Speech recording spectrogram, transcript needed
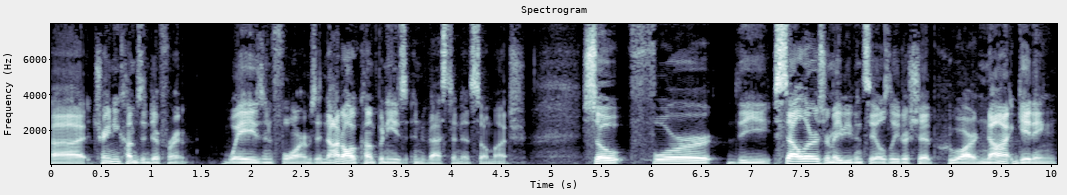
uh, training comes in different ways and forms, and not all companies invest in it so much. So, for the sellers or maybe even sales leadership who are not getting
